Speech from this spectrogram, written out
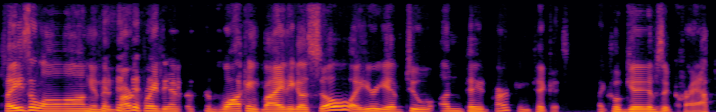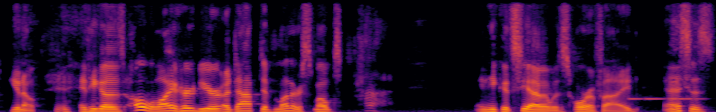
plays along, and then Mark Brandon comes walking by, and he goes, "So I hear you have two unpaid parking tickets." Like who gives a crap, you know? And he goes, "Oh, well, I heard your adoptive mother smokes pot," and he could see I was horrified. And I says,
